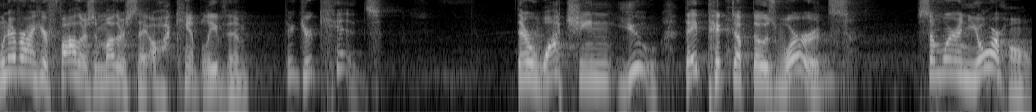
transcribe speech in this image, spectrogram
Whenever I hear fathers and mothers say, Oh, I can't believe them, they're your kids. They're watching you. They picked up those words somewhere in your home.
